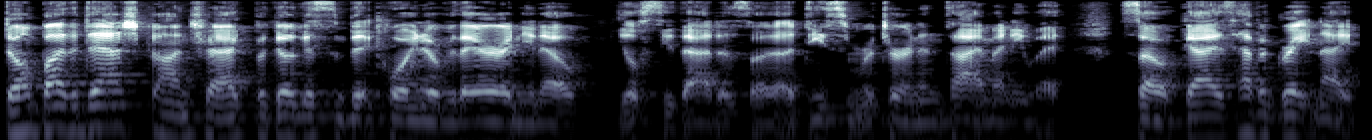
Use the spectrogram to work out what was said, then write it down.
don't buy the Dash contract, but go get some Bitcoin over there, and you know you'll see that as a, a decent return in time anyway. So, guys guys have a great night.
